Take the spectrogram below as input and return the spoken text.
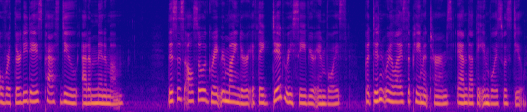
over 30 days past due at a minimum. This is also a great reminder if they did receive your invoice but didn't realize the payment terms and that the invoice was due.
